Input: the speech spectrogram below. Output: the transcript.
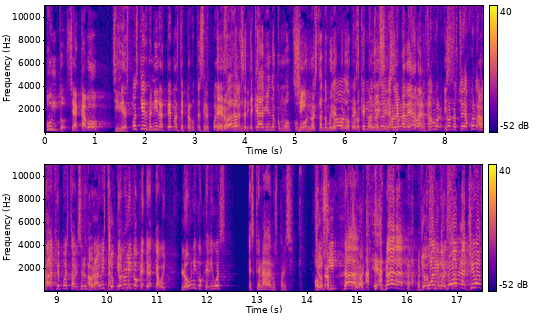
Punto, se acabó. Si después quieres venir a temas de preguntas y respuestas, Pero Adal se te queda viendo como, como Sí. no estando muy de acuerdo No, con es lo que, no tú no estoy es de dices. el problema de acuerdo, Adal, no, estoy de ¿no? acuerdo. No, Es- no estoy de acuerdo. Ahora- Cada quien puede establecer su ahora, punto de vista. yo- Yo, lo único que... Ya voy. Lo único que digo es, es que nada nos parece. Yo sí, Nada, ¿Pero a quién? nada. Yo sí Cuando no habla Chivas,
